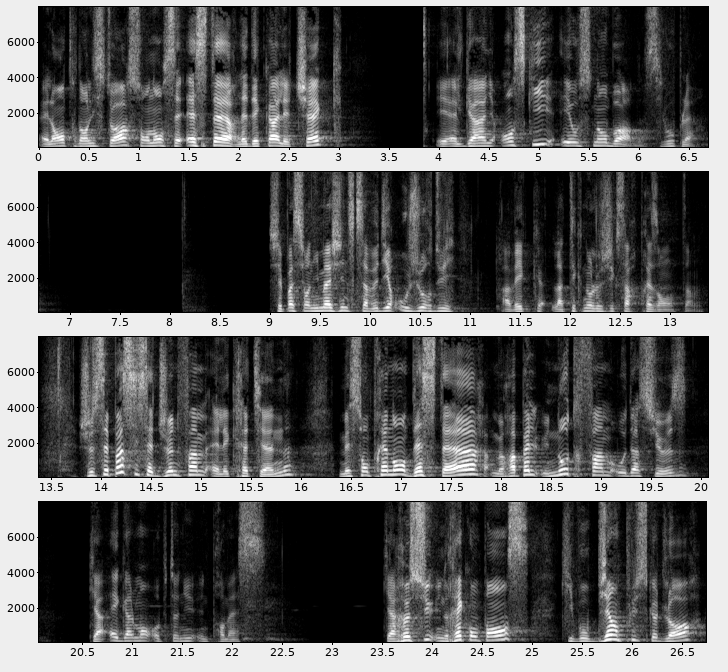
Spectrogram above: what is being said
Elle entre dans l'histoire. Son nom, c'est Esther Ledeka, elle est tchèque. Et elle gagne en ski et au snowboard, s'il vous plaît. Je ne sais pas si on imagine ce que ça veut dire aujourd'hui avec la technologie que ça représente. Je ne sais pas si cette jeune femme, elle est chrétienne, mais son prénom d'Esther me rappelle une autre femme audacieuse qui a également obtenu une promesse, qui a reçu une récompense qui vaut bien plus que de l'or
